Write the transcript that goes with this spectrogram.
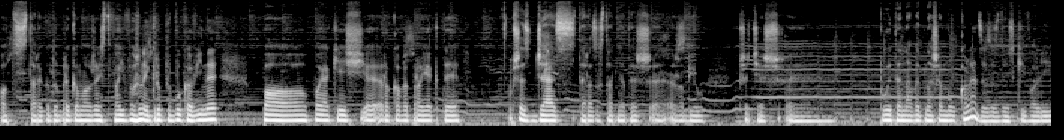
Od Starego Dobrego Małżeństwa i Wolnej Grupy Bukowiny po, po jakieś e, rockowe projekty przez jazz. Teraz ostatnio też e, robił przecież e, płytę nawet naszemu koledze ze Zduńskiej Woli,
